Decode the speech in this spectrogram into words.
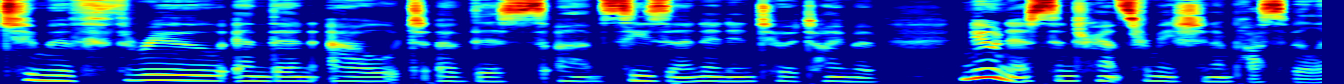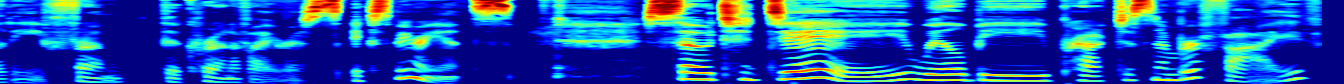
to move through and then out of this um, season and into a time of newness and transformation and possibility from the coronavirus experience. So, today will be practice number five.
